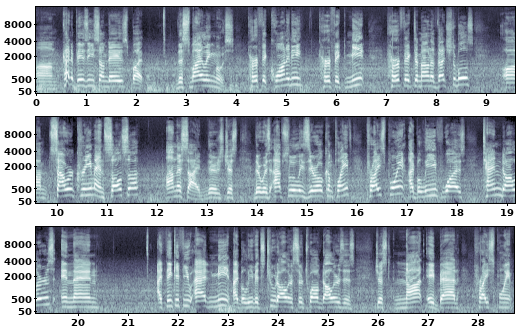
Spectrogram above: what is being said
Um, kind of busy some days, but the Smiling Moose. Perfect quantity, perfect meat, perfect amount of vegetables, um, sour cream and salsa on the side. There's just, there was absolutely zero complaints. Price point, I believe, was $10 and then I think if you add meat, I believe it's $2, so $12 is just not a bad price point.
